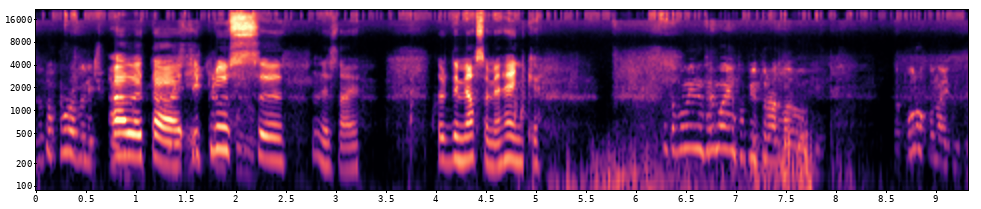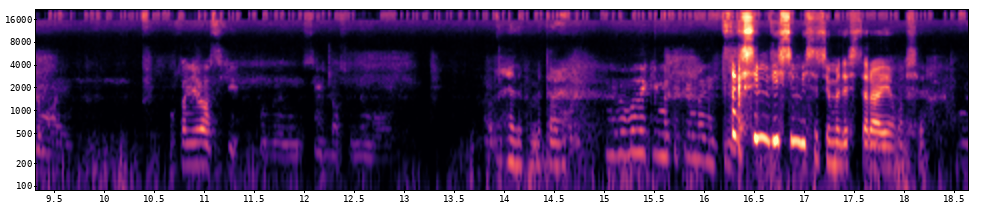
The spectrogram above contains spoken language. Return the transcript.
зато хвороби не чіпають. Але так, і плюс, е, не знаю, завжди м'ясо м'ягеньке. Ну, то ми не тримаємо по півтора-два роки. Та по року навіть не тримаємо. Останній раз скільки робили, ми стільки часу не мали. Я не пам'ятаю. Ніби великими такими Так 7-8 місяців ми десь стараємося. Ну.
